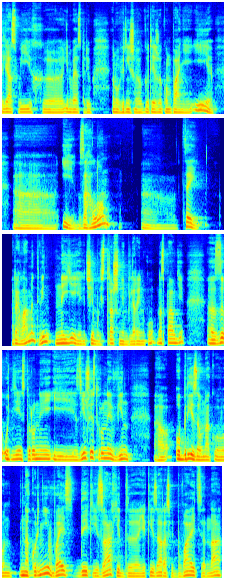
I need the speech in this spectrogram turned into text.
для своїх е, інвесторів, ну вірніше тих же компаній. І, і загалом цей регламент він не є чимось страшним для ринку, насправді, е, з однієї сторони, і з іншої сторони, він обрізав на, на корні весь дикий захід, е, який зараз відбувається на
